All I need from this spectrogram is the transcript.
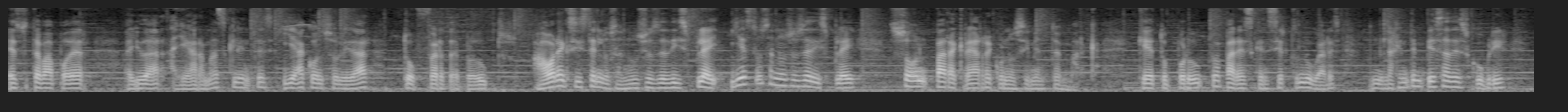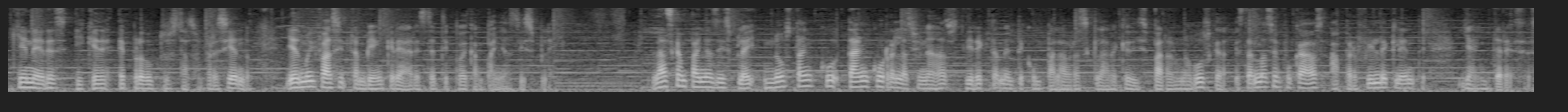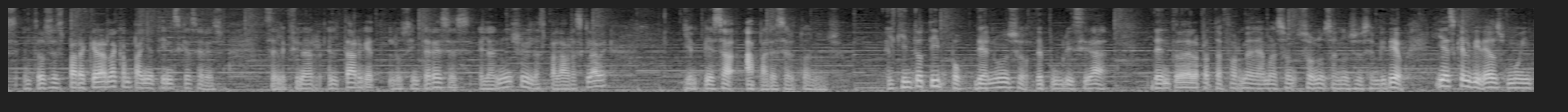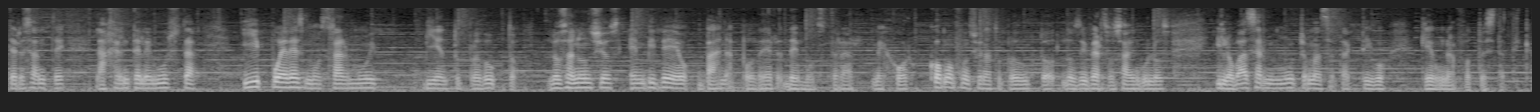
Esto te va a poder ayudar a llegar a más clientes y a consolidar tu oferta de productos. Ahora existen los anuncios de display y estos anuncios de display son para crear reconocimiento de marca, que tu producto aparezca en ciertos lugares donde la gente empieza a descubrir quién eres y qué productos estás ofreciendo. Y es muy fácil también crear este tipo de campañas display. Las campañas display no están tan correlacionadas directamente con palabras clave que disparan una búsqueda. Están más enfocadas a perfil de cliente y a intereses. Entonces, para crear la campaña tienes que hacer eso. Seleccionar el target, los intereses, el anuncio y las palabras clave y empieza a aparecer tu anuncio. El quinto tipo de anuncio de publicidad dentro de la plataforma de Amazon son los anuncios en video. Y es que el video es muy interesante, la gente le gusta y puedes mostrar muy bien tu producto. Los anuncios en video van a poder demostrar mejor cómo funciona tu producto, los diversos ángulos y lo va a hacer mucho más atractivo que una foto estática.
